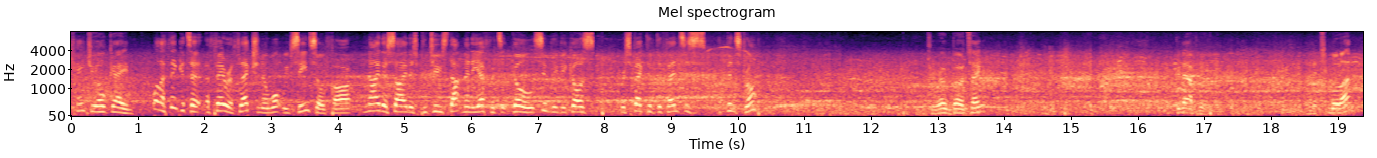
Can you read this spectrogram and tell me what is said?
cagey old game. Well, I think it's a, a, fair reflection on what we've seen so far. Neither side has produced that many efforts at goal simply because respective defences have been strong. Jerome Boateng. Gnabry. And it's Muller.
